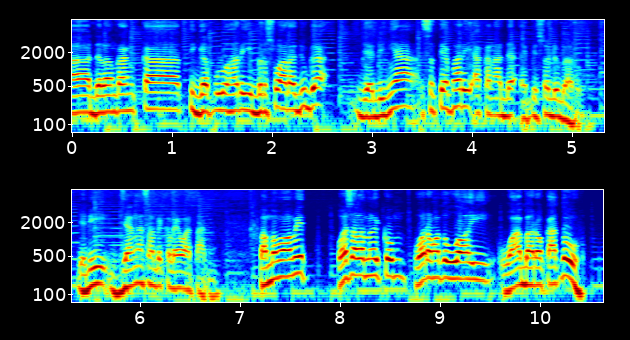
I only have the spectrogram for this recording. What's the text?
uh, dalam rangka 30 hari bersuara juga, jadinya setiap hari akan ada episode baru. Jadi jangan sampai kelewatan. Pamam pamit. Wassalamualaikum warahmatullahi wabarakatuh.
